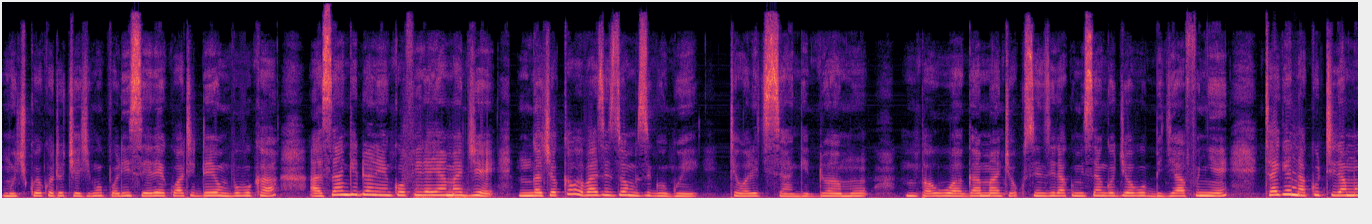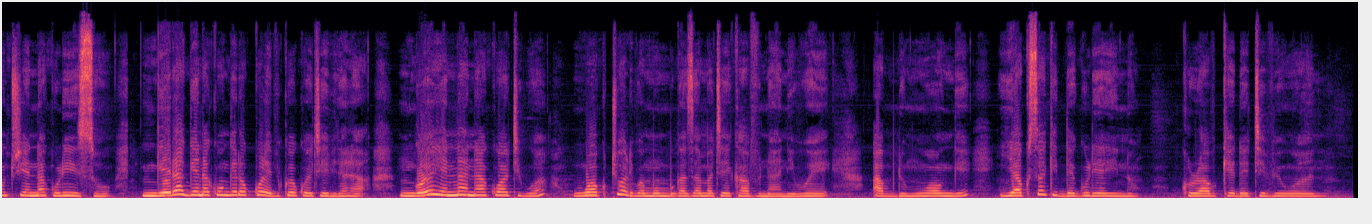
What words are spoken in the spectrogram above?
mu kikwekweto kyekimu poliisi era ekwatiddeyo omuvubuka asangiddwa n'enkofiira y'amagye nga kyokka bwe baazizza omuzigo gwe tewali kisangiddwamu. Mpawuwa agamba nti okusinziira ku misango gy'obubbi gy'afunye tagenda kuttira muntu yenna ku liiso ng'era agenda kwongera okukola ebikwekweto ebirala ng'oyo yenna anaakwatibwa wakutwalibwa mu mbuga z'amateeka avunaanibwe. Abdu muwonge yakusakidde eggulire lino ku lwabukede tv 1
